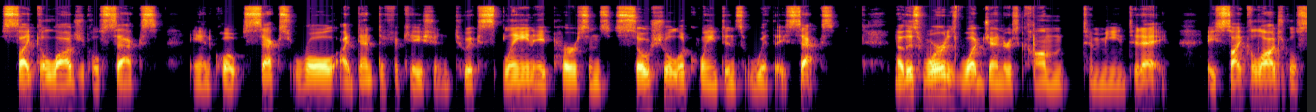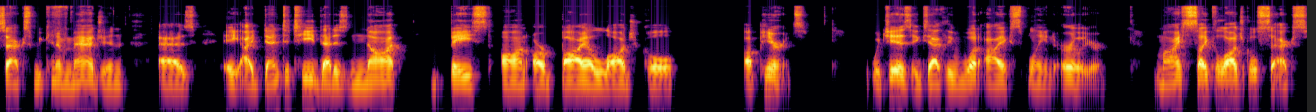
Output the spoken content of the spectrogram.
psychological sex and, quote, sex role identification to explain a person's social acquaintance with a sex. Now, this word is what genders come to mean today. A psychological sex we can imagine as a identity that is not based on our biological appearance, which is exactly what I explained earlier. My psychological sex,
